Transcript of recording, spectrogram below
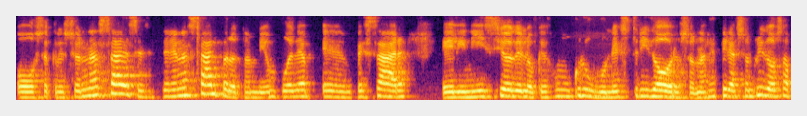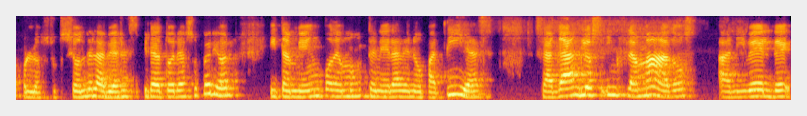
o secreción nasal, secreción nasal, pero también puede eh, empezar el inicio de lo que es un crubo, un estridor, o sea, una respiración ruidosa por la obstrucción de la vía respiratoria superior y también podemos tener adenopatías, o sea, ganglios inflamados a nivel de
